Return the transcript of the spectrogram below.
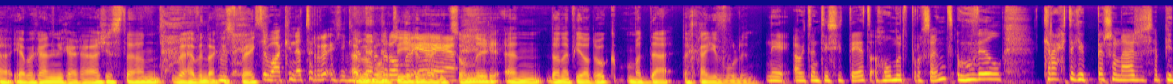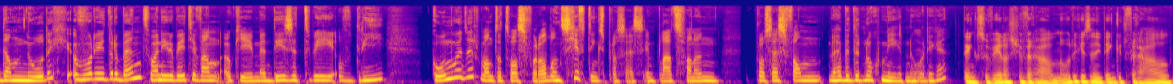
eh, ja, we gaan in een garage staan, we hebben dat gesprek. Wat knetter, En we monteren daar ja. iets onder en dan heb je dat ook, maar dat, dat ga je voelen. Nee, authenticiteit 100%. Hoeveel krachtige personages heb je dan nodig voor je er bent? Wanneer weet je van, oké, met deze twee of drie komen we er? Want het was vooral een schiftingsproces in plaats van een proces van we hebben er nog meer nodig. Hè? Ik denk zoveel als je verhaal nodig is. En ik denk het verhaal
